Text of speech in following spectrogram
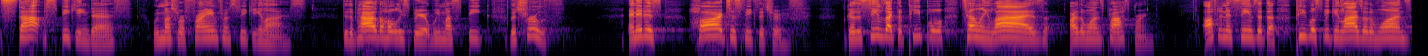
stop speaking death, we must refrain from speaking lies. Through the power of the Holy Spirit, we must speak the truth. And it is hard to speak the truth because it seems like the people telling lies are the ones prospering. Often it seems that the people speaking lies are the ones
